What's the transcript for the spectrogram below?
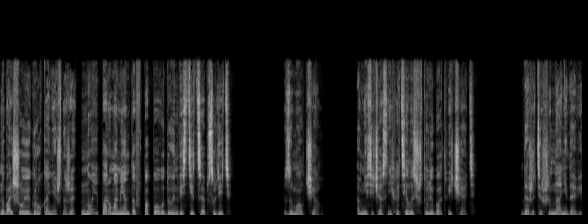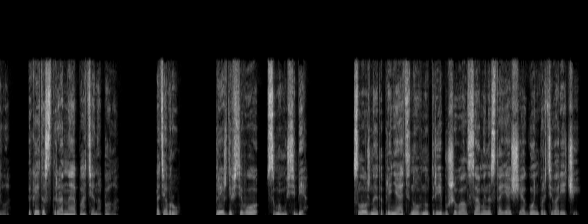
На большую игру, конечно же, но и пару моментов по поводу инвестиций обсудить. Замолчал. А мне сейчас не хотелось что-либо отвечать. Даже тишина не давила. Какая-то странная апатия напала. Хотя вру. Прежде всего, самому себе. Сложно это принять, но внутри бушевал самый настоящий огонь противоречий.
